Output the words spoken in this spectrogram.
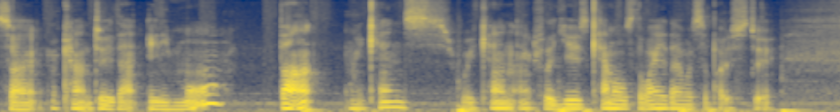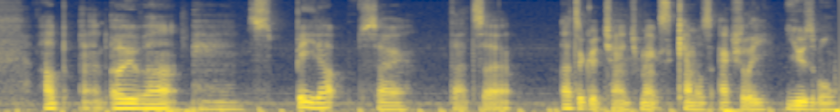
So we can't do that anymore, but we can we can actually use camels the way they were supposed to. Up and over and speed up. So that's a that's a good change. Makes camels actually usable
